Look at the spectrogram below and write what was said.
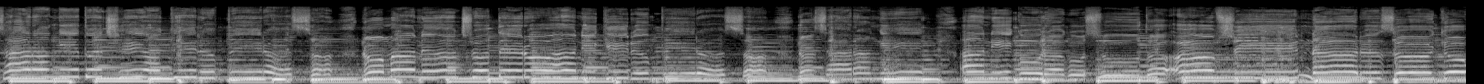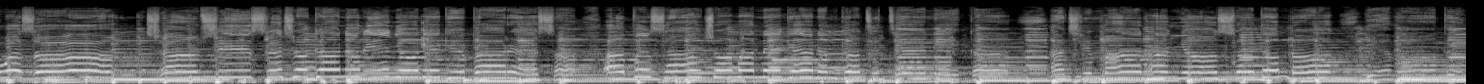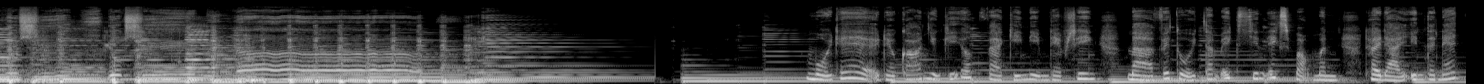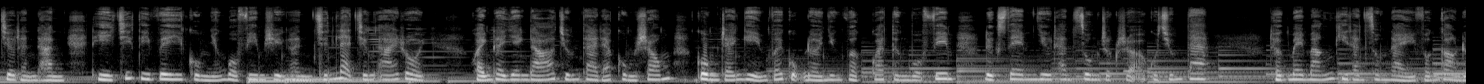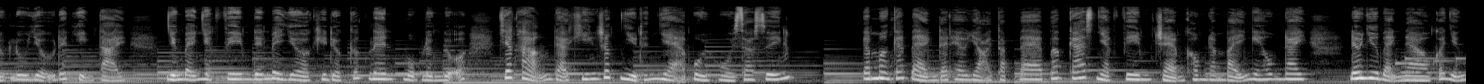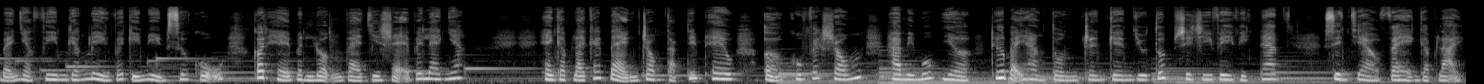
사랑이 되지 않기를 빌었어 너만은 절대로 아니기를 빌었어 넌 사랑이 아니고라고 수도 없이 나를 설켜와서. 잠시 스쳐가는 인연이길 바래서. 아픈 상처만 내게 남겨둘 테니까. 하지만 Mỗi thế hệ đều có những ký ức và kỷ niệm đẹp riêng mà với tuổi 8X, 9X bọn mình, thời đại Internet chưa hình thành thì chiếc TV cùng những bộ phim truyền hình chính là chân ái rồi. Khoảng thời gian đó chúng ta đã cùng sống, cùng trải nghiệm với cuộc đời nhân vật qua từng bộ phim được xem như thanh xuân rực rỡ của chúng ta. Thật may mắn khi thanh xuân này vẫn còn được lưu giữ đến hiện tại. Những bản nhạc phim đến bây giờ khi được cất lên một lần nữa chắc hẳn đã khiến rất nhiều thính giả bồi hồi sao xuyến. Cảm ơn các bạn đã theo dõi tập 3 podcast nhạc phim Trạm 057 ngày hôm nay. Nếu như bạn nào có những bản nhạc phim gắn liền với kỷ niệm xưa cũ, có thể bình luận và chia sẻ với Lan nhé. Hẹn gặp lại các bạn trong tập tiếp theo ở khung phát sóng 21 giờ thứ bảy hàng tuần trên kênh YouTube CGV Việt Nam. Xin chào và hẹn gặp lại.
